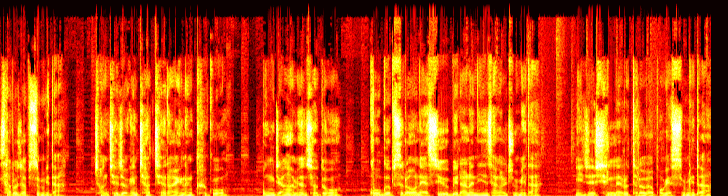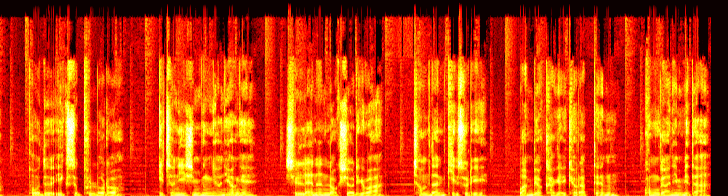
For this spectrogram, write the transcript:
사로잡습니다. 전체적인 차체 라인은 크고 웅장하면서도 고급스러운 SUV라는 인상을 줍니다. 이제 실내로 들어가 보겠습니다. 포드 익스플로러 2026년형의 실내는 럭셔리와 첨단 기술이 완벽하게 결합된 공간입니다.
